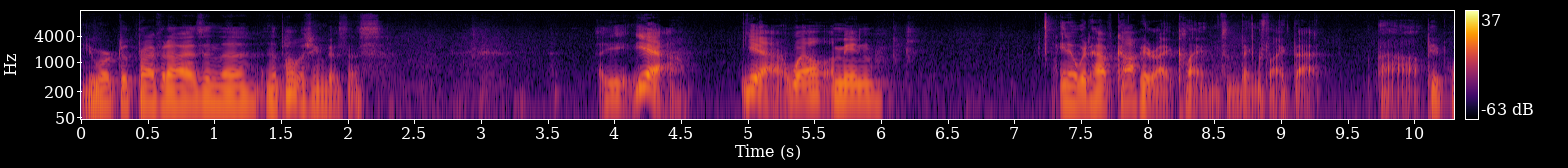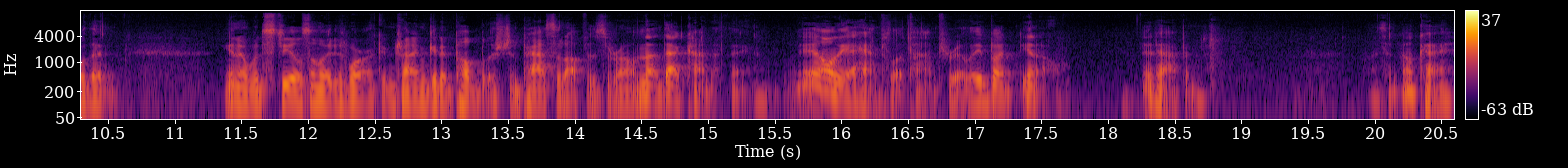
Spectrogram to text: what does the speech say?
You worked with private eyes in the in the publishing business. Yeah, yeah. Well, I mean, you know, we'd have copyright claims and things like that. Uh, people that, you know, would steal somebody's work and try and get it published and pass it off as their own. That that kind of thing. Yeah, only a handful of times, really, but you know, it happened. I said, okay.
